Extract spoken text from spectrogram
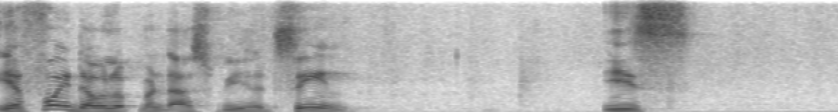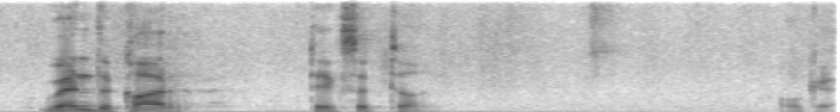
Fy development, as we had seen, is when the car takes a turn. Okay.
